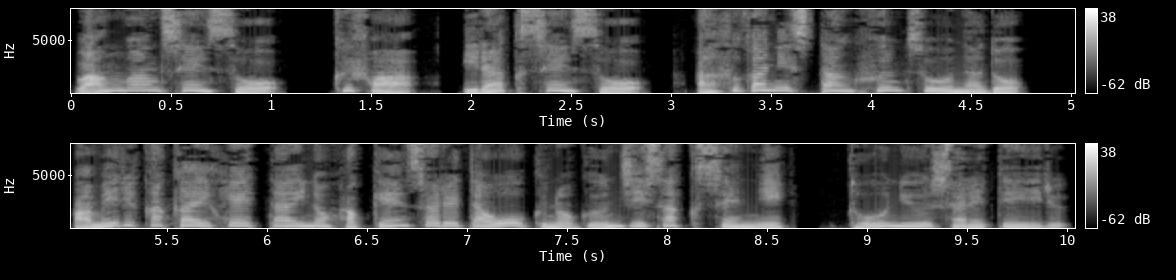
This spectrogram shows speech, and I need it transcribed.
湾岸戦争、クファー、イラク戦争、アフガニスタン紛争など、アメリカ海兵隊の派遣された多くの軍事作戦に投入されている。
